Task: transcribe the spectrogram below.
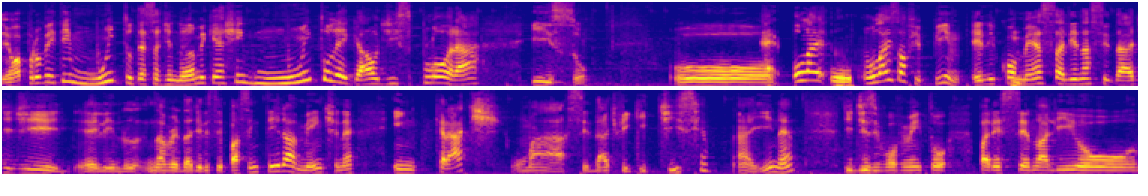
eu aproveitei muito dessa dinâmica e achei muito legal de explorar isso. O, é, o, o, o Lies of P, ele começa hum. ali na cidade de. Ele, na verdade, ele se passa inteiramente, né? Em Krat, uma cidade fictícia aí, né? De desenvolvimento parecendo ali o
